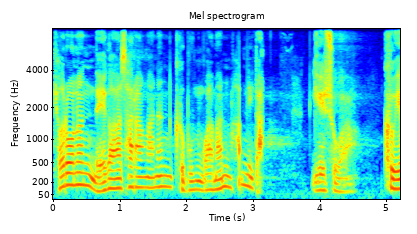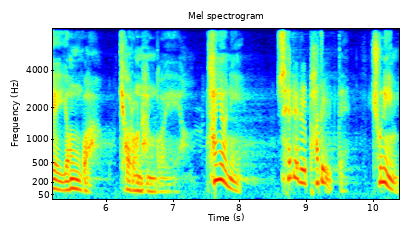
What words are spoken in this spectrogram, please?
결혼은 내가 사랑하는 그분과만 합니다. 예수와 그의 영과 결혼한 거예요. 당연히 세례를 받을 때 주님,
